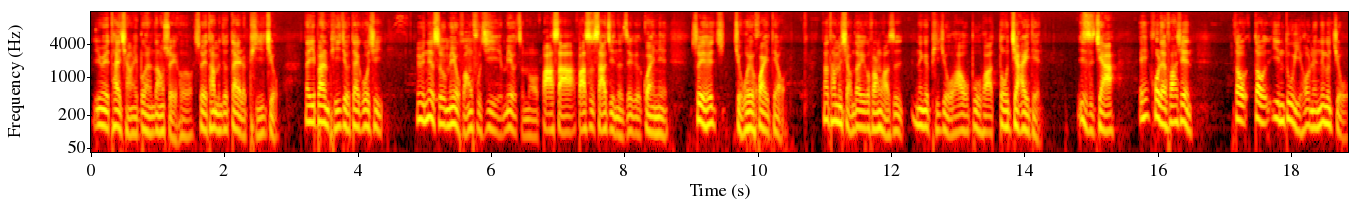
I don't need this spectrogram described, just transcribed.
因为太强也不可能当水喝，所以他们就带了啤酒。那一般的啤酒带过去，因为那时候没有防腐剂，也没有什么巴杀巴氏杀菌的这个观念，所以酒会坏掉。那他们想到一个方法是，那个啤酒花或布花多加一点，一直加。哎，后来发现到到印度以后呢，那个酒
